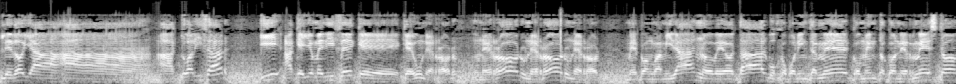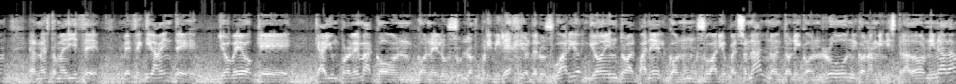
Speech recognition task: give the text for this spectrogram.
le doy a, actualizar y aquello me dice que, que, un error, un error, un error, un error. Me pongo a mirar, no veo tal, busco por internet, comento con Ernesto. Ernesto me dice, efectivamente, yo veo que, que hay un problema con, con el, los privilegios del usuario. Yo entro al panel con un usuario personal, no entro ni con root, ni con administrador, ni nada,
